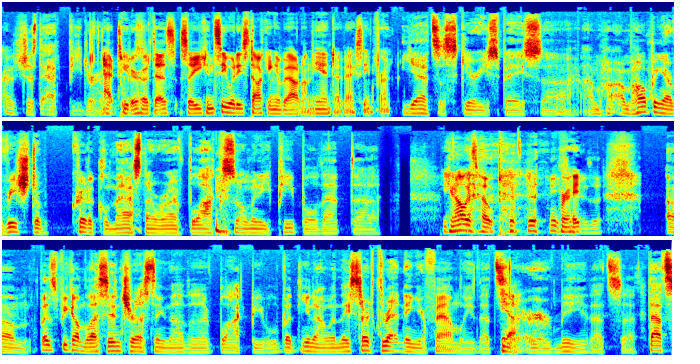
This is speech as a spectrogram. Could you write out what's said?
it's just at Peter Hotez. At Peter Hotez. So you can see what he's talking about on the anti vaccine front. Yeah, it's a scary space. Uh, I'm I'm hoping I've reached a critical mass now where I've blocked so many people that. Uh, You can always hope, right? Um, but it's become less interesting now that I've blocked people. But you know, when they start threatening your family, that's Yeah. or me, that's uh, that's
